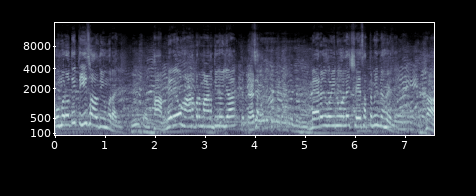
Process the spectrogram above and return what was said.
ਉਮਰ ਉਹਦੀ 30 ਸਾਲ ਦੀ ਉਮਰ ਆ ਜੀ। 20 ਸਾਲ ਹਾਂ ਮੇਰੇ ਉਹ ਹਾਣ ਪ੍ਰਮਾਣ ਦੀ ਹੋਈ ਆ। ਮੈਰਿਜ ਹੋਈ ਨੂੰ ਹਲੇ 6-7 ਮਹੀਨੇ ਹੋਏ ਨੇ। ਹਾਂ।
